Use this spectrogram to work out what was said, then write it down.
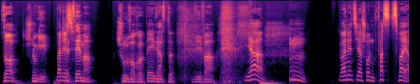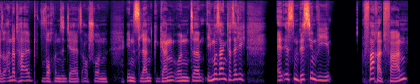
So, Schnuggi, Was ist? erzähl mal. Schulwoche, Baby. erste. Wie war? Ja, waren jetzt ja schon fast zwei, also anderthalb Wochen sind ja jetzt auch schon ins Land gegangen. Und äh, ich muss sagen, tatsächlich, es ist ein bisschen wie Fahrradfahren,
